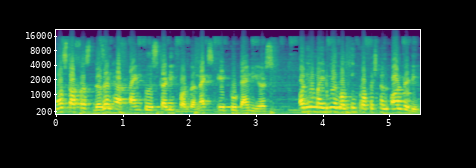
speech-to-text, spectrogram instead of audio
most of us doesn't have time to study for the next 8 to 10 years or you might be a working professional already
